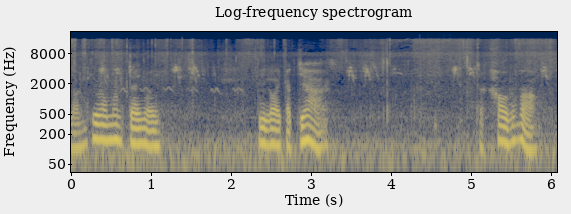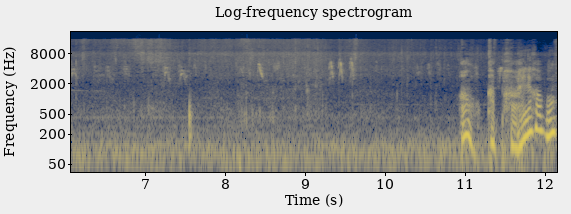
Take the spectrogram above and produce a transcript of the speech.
หลังที่ว่ามั่นใจหน่อย มีรอยกัดหญ้า จะเข้าหรือเปล่า เอ้าขับหายแล้วครับผม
